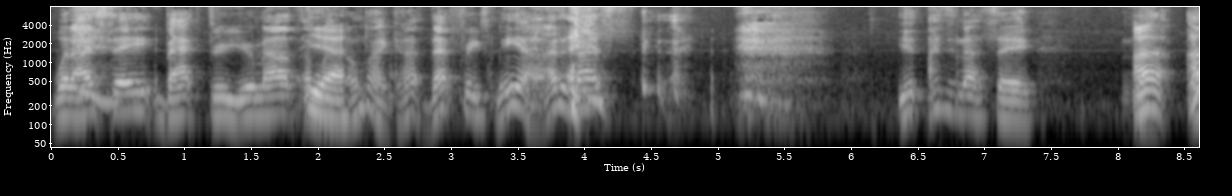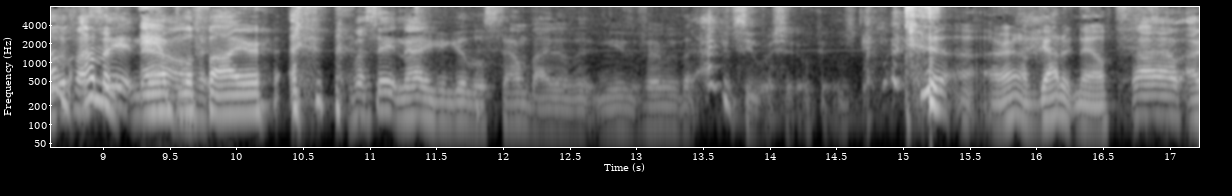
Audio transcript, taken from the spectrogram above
what I say back through your mouth. I'm Yeah. like, oh my god, that freaks me out. I did not. I did not say. I, Well, I'm, if I I'm an now- amplifier. If I say it now, you can get a little soundbite of it and use it for everything. I can see where shit goes. All right, I've got it now. I, I,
